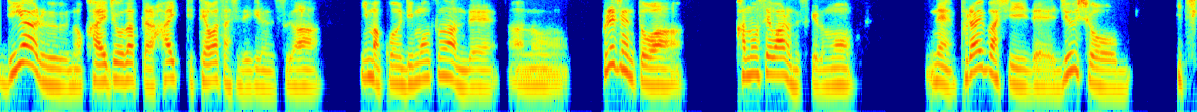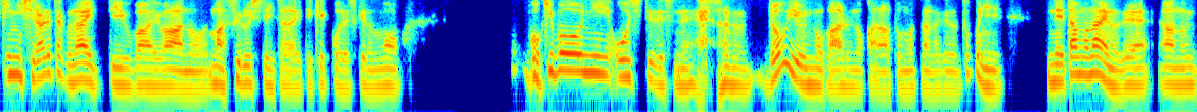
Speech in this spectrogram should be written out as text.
リアルの会場だったら入って手渡しできるんですが、今このリモートなんで、あのプレゼントは可能性はあるんですけども、ね、プライバシーで住所を一気に知られたくないっていう場合は、あの、まあ、スルーしていただいて結構ですけども、ご希望に応じてですね、あの、どういうのがあるのかなと思ったんだけど、特にネタもないので、あの、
